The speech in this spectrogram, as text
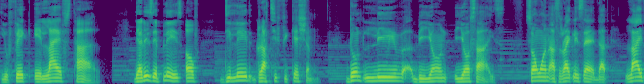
you fake a lifestyle. There is a place of delayed gratification. Don't live beyond your size. Someone has rightly said that life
